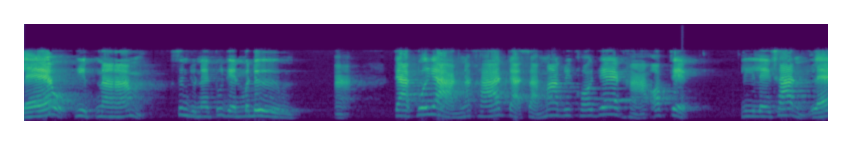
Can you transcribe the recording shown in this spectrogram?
แล้วหยิบน้ำซึ่งอยู่ในตู้เย็นมาดื่มอะจากตัวอย่างนะคะจะสามารถวิเคราะห์แยกหา Object Relation และ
